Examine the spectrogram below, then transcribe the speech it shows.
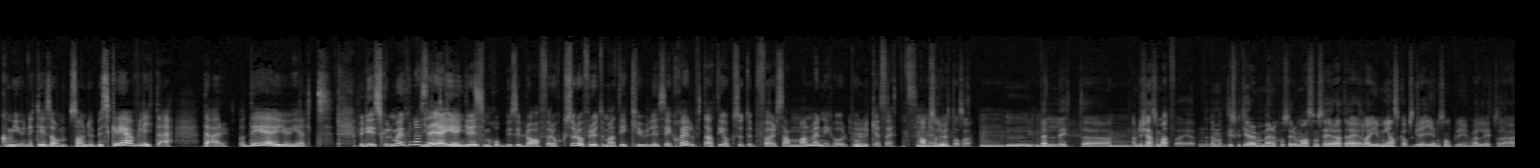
community som, som du beskrev lite där. Och det är ju helt... Men det skulle man ju kunna säga är en grej som hobbys är bra för också då, förutom att det är kul i sig självt, att det också typ för samman människor på Mm. olika sätt. Absolut alltså. Mm. Det är väldigt, men det känns som att eh, när man diskuterar med människor så är det många som säger att det är hela gemenskapsgrejen och sånt blir väldigt sådär,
